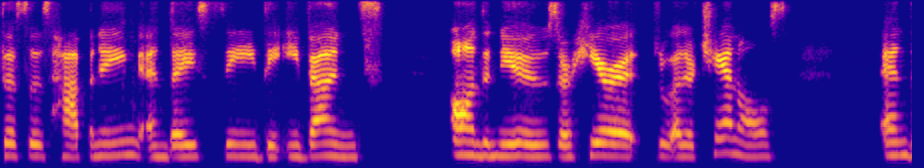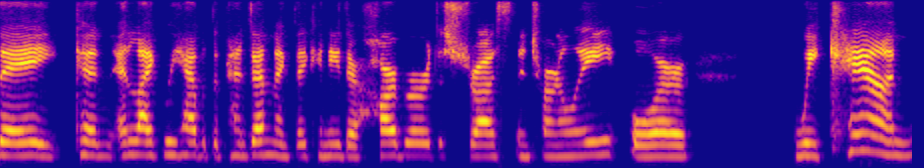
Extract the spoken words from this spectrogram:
this is happening and they see the events on the news or hear it through other channels. And they can, and like we have with the pandemic, they can either harbor the stress internally or we can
